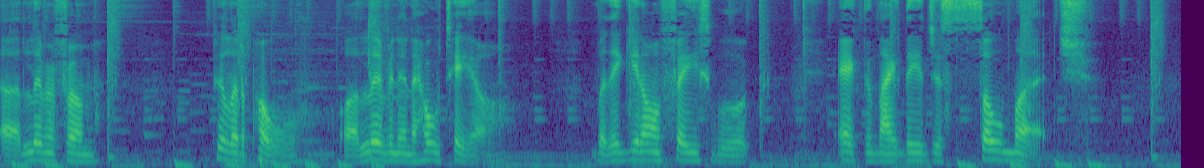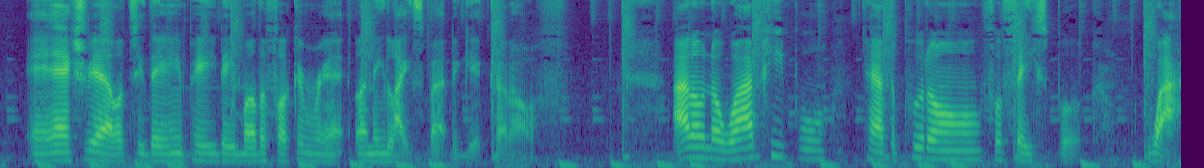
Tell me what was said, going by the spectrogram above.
uh, living from pillar to pole or living in a hotel, but they get on Facebook acting like they're just so much. In actuality, they ain't paid their motherfucking rent and they lights about to get cut off. I don't know why people have to put on for Facebook. Why?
